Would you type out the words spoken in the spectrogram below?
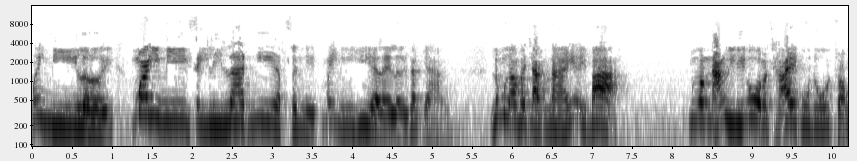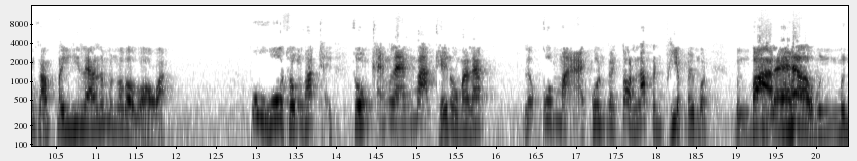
ไม่มีเลย ไม่มีศิริราชเงียบสนิทไม่มีเฮียอะไรเลยสักอย่าง แล้วมึงเอามาจากไหน ไอ้บ้า มึงเอาหนังวิดีโอมาฉายให้กูดูสองสามปีที่แล้ว แล้วมึงก็บอกบอกว่าโอ้โหทรงพักทรงแข็งแรงมากเข็นออกมาแล้ว แล้วกูหมาคุณไปต้อนรับกันเพียบไปหมด มึงบ้าแล้ว มึงมึง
